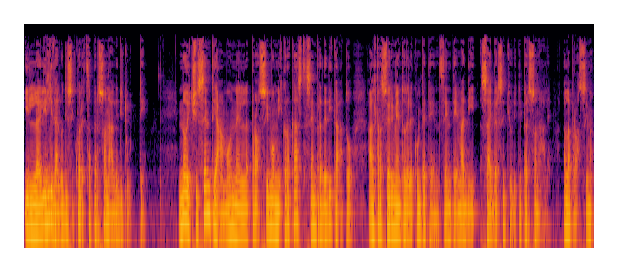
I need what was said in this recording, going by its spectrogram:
il, il livello di sicurezza personale di tutti. Noi ci sentiamo nel prossimo microcast sempre dedicato al trasferimento delle competenze in tema di cyber security personale. Alla prossima!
